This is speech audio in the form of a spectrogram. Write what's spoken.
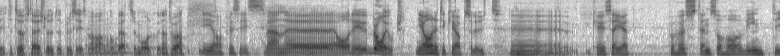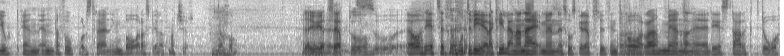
lite tufft där i slutet precis. Man vann på bättre målskillnad tror jag. Ja, precis. Men eh, ja, det är ju bra gjort. Ja, det tycker jag absolut. Mm. Eh, kan ju säga att på hösten så har vi inte gjort en enda fotbollsträning, bara spelat matcher. Jaha. Det är ju ett Eh, sätt att... Så, ja, det är ett sätt att motivera killarna. Nej, men så ska det absolut inte vara. Men Nej. eh, det är starkt då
